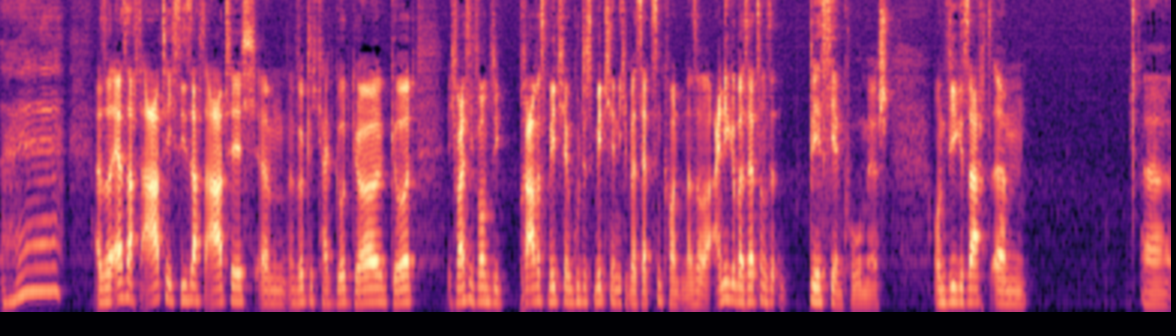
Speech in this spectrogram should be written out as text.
Hä? Also er sagt artig, sie sagt artig. Ähm, in Wirklichkeit good girl, good. Ich weiß nicht, warum sie braves Mädchen und gutes Mädchen nicht übersetzen konnten. Also einige Übersetzungen sind ein bisschen komisch. Und wie gesagt, ähm, äh,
